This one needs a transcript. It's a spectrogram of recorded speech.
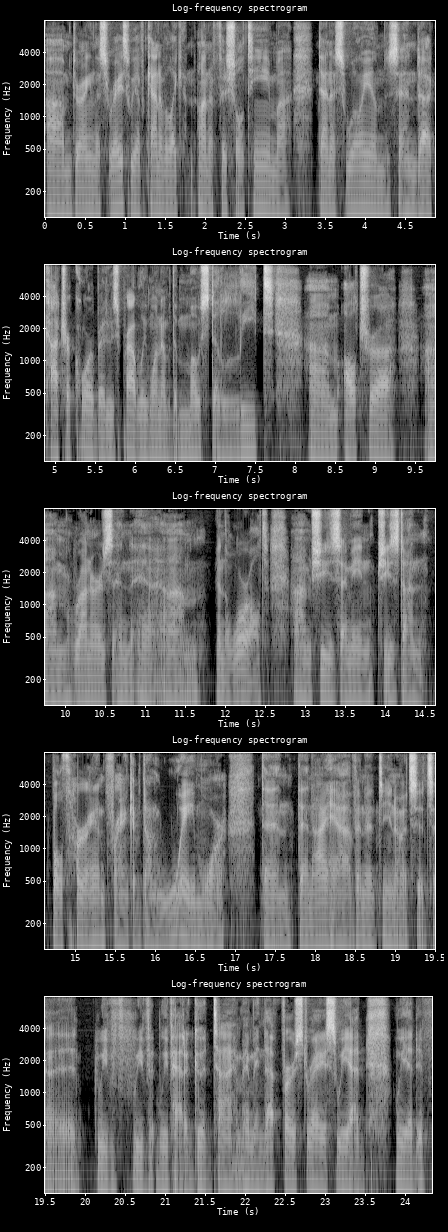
um, during this race. We have kind of like an unofficial team uh, Dennis Williams and uh, Catra Corbett, who's probably one of the most elite um, ultra um, runners in, um, in the world. Um, she's, I mean, she's done both her and Frank have done way more than than I have, and it you know it's it's a, it, we've we've we've had a good time. I mean that first race we had we had if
